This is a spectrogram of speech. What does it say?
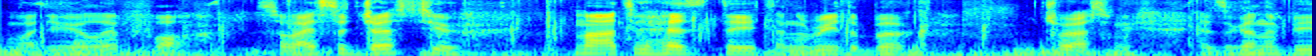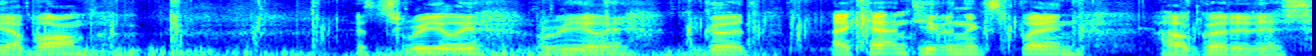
What do you live for? So I suggest you not to hesitate and read the book. Trust me, it's gonna be a bomb. It's really, really good. I can't even explain how good it is.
